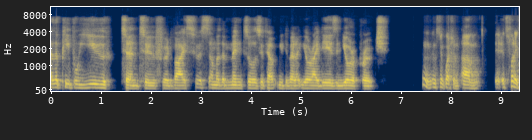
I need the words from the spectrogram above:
are the people you turn to for advice? Who are some of the mentors who've helped you develop your ideas and your approach? Hmm, interesting question. Um, it's funny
